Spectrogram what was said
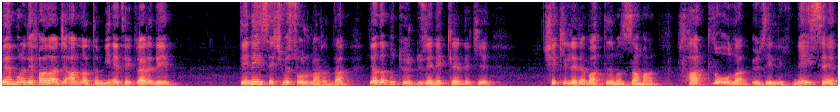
Ben bunu defalarca anlattım yine tekrar edeyim. Deney seçme sorularında ya da bu tür düzeneklerdeki şekillere baktığımız zaman farklı olan özellik neyse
